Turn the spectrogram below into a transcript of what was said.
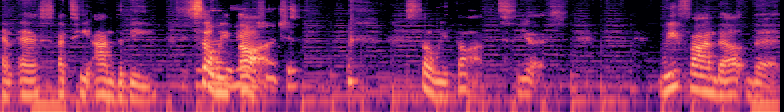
An S, a T, and the D. So we thought. So we thought, yes. We find out that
